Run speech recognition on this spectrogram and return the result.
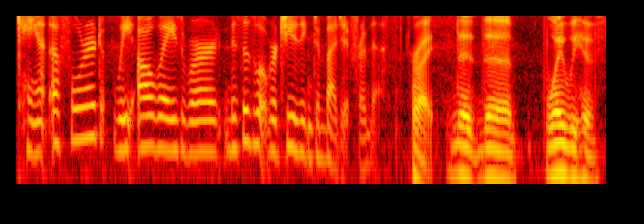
"can't afford." We always were. This is what we're choosing to budget for this. Right. The the way we have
